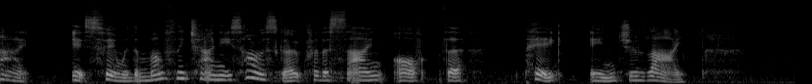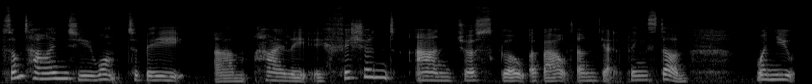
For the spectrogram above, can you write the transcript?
Hi, it's Finn with the monthly Chinese horoscope for the sign of the pig in July. Sometimes you want to be um, highly efficient and just go about and get things done. When you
